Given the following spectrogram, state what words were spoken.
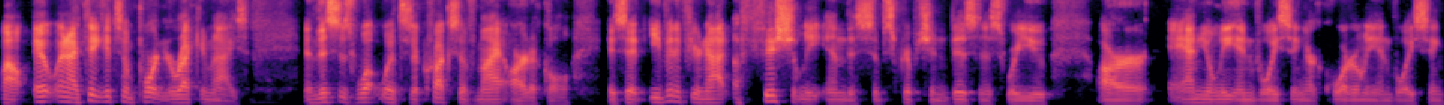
Wow. And I think it's important to recognize, and this is what was the crux of my article, is that even if you're not officially in the subscription business where you are annually invoicing or quarterly invoicing,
